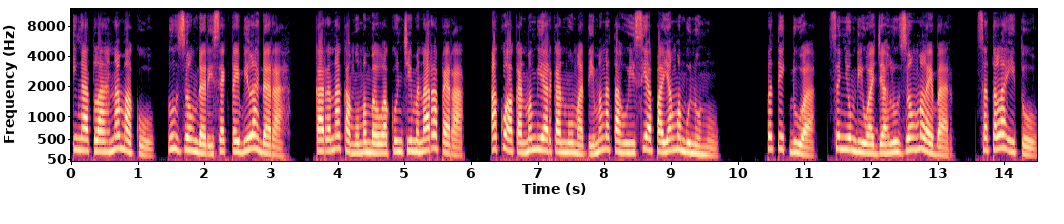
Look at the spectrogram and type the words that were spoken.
Ingatlah namaku, Uzong dari Sekte Bilah Darah. Karena kamu membawa kunci menara perak, aku akan membiarkanmu mati mengetahui siapa yang membunuhmu. Petik 2. Senyum di wajah Luzong melebar. Setelah itu,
